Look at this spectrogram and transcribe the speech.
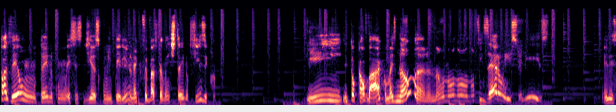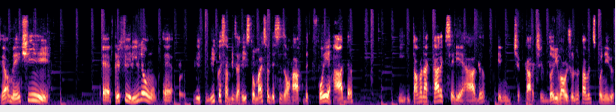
fazer um treino com esses dias com o interino, né? Que foi basicamente treino físico. E, e tocar o barco. Mas não, mano, não, não, não, não fizeram isso. Eles, eles realmente é, preferiram é, vir, com essa bizarrice, tomar essa decisão rápida, que foi errada. E, e tava na cara que seria errada. Porque, tinha, cara, Dorival Júnior tava disponível.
